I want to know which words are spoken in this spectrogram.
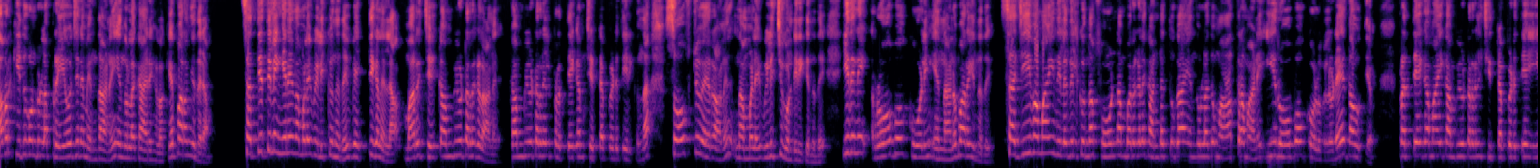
അവർക്ക് ഇതുകൊണ്ടുള്ള പ്രയോജനം എന്താണ് എന്നുള്ള കാര്യങ്ങളൊക്കെ പറഞ്ഞു തരാം സത്യത്തിൽ ഇങ്ങനെ നമ്മളെ വിളിക്കുന്നത് വ്യക്തികളല്ല മറിച്ച് കമ്പ്യൂട്ടറുകളാണ് കമ്പ്യൂട്ടറിൽ പ്രത്യേകം ചിട്ടപ്പെടുത്തിയിരിക്കുന്ന സോഫ്റ്റ്വെയർ ആണ് നമ്മളെ വിളിച്ചുകൊണ്ടിരിക്കുന്നത്. ഇതിന് റോബോ കോളിംഗ് എന്നാണ് പറയുന്നത്. സജീവമായി നിലനിൽക്കുന്ന ഫോൺ നമ്പറുകൾ കണ്ടെത്തുക എന്നുള്ളത് മാത്രമാണ് ഈ റോബോ കോളുകളുടെ ദൗത്യം. പ്രത്യേകമായി കമ്പ്യൂട്ടറിൽ ചിട്ടപ്പെടുത്തിയ ഈ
